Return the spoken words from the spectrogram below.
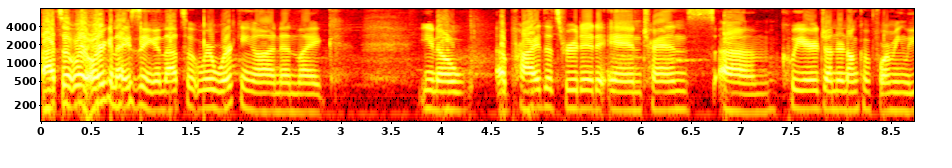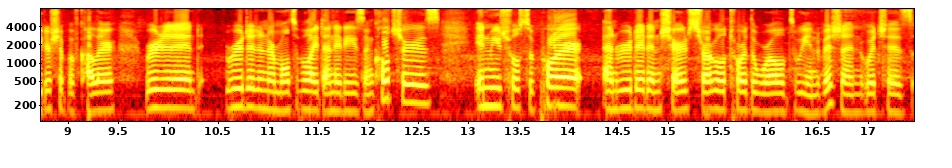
that's what we're organizing and that's what we're working on, and like, you know, a pride that's rooted in trans, um, queer, gender nonconforming leadership of color, rooted in rooted in our multiple identities and cultures, in mutual support, and rooted in shared struggle toward the worlds we envision, which is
